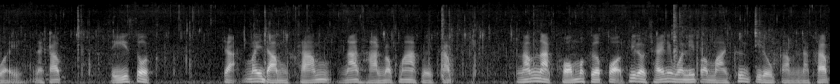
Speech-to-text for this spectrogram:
วยนะครับ สีสดจะไม่ดำคล้ำน่าทานมากๆเลยครับ น้ำหนักของมะเขือเปราะที่เราใช้ในวันนี้ประมาณครึ่งกิโลกรัมนะครับ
